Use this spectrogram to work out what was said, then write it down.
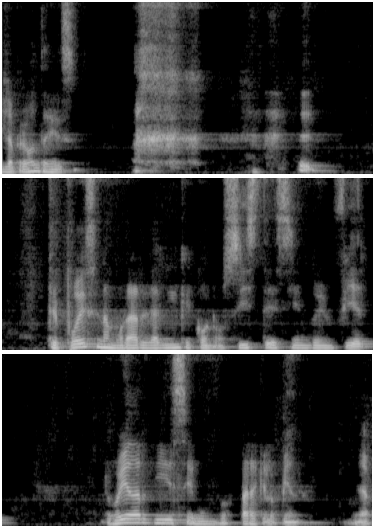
la pregunta es: ¿te puedes enamorar de alguien que conociste siendo infiel? Les voy a dar 10 segundos para que lo piensen. ¿ya?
